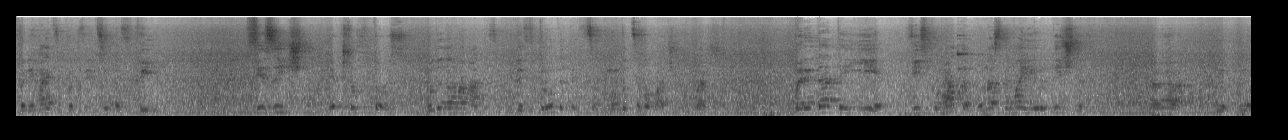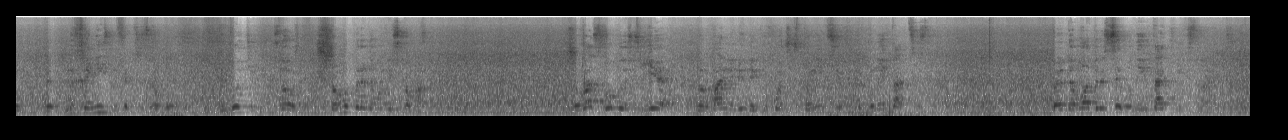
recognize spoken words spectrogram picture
зберігається конфіденційно в Києві. Фізично, якщо хтось буде намагатися туди втрутити, ми це побачимо перше. Передати її військкоматам, у нас немає юридичних е, ну, ну, механізмів, як це зробити. І потім, знову ж таки, що ми передамо військкоматам? Що у вас в області є нормальні люди, які хочуть в поліцію, вони і так це знають. Передамо адреси, вони і так їх знають.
